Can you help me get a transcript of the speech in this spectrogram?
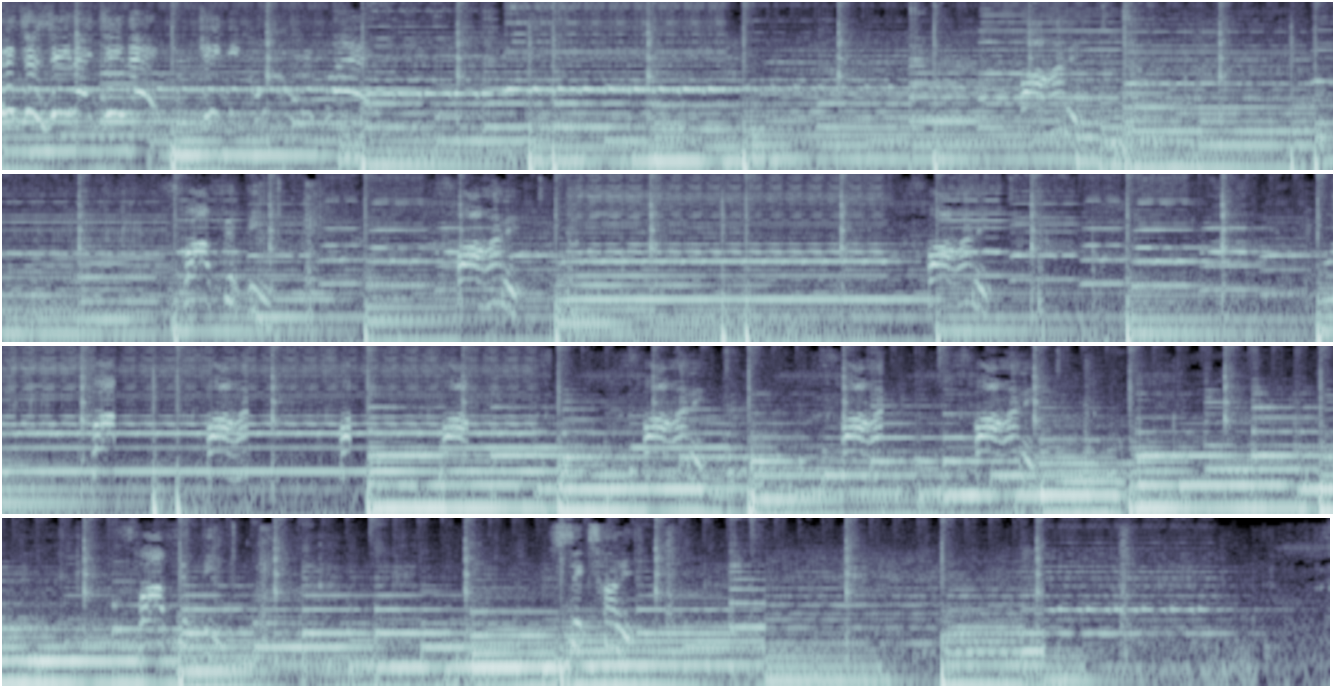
Bitches, Gene, Kiki Cool 500 550 500 500 500 500 550 600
